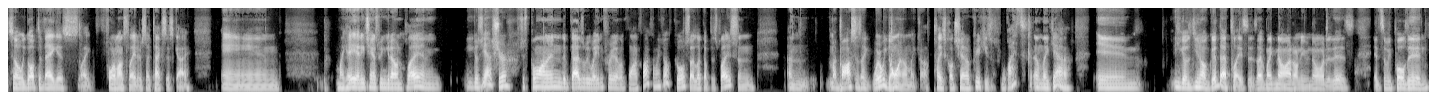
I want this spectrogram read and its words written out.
So we go up to Vegas like four months later. So I text this guy and I'm like, hey, any chance we can get out and play? And he goes, yeah, sure. Just pull on in. The guys will be waiting for you at like one o'clock. I'm like, oh, cool. So I look up this place and and my boss is like, where are we going? I'm like, a place called Shadow Creek. He's what? I'm like, yeah. And he goes, you know how good that place is. I'm like, no, I don't even know what it is. And so we pulled in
